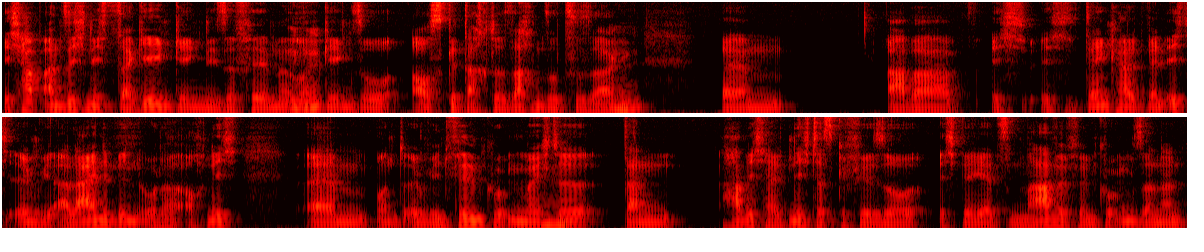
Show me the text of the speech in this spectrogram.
ich habe an sich nichts dagegen gegen diese Filme Mhm. und gegen so ausgedachte Sachen sozusagen. Mhm. Ähm, aber ich, ich denke halt, wenn ich irgendwie alleine bin oder auch nicht ähm, und irgendwie einen Film gucken möchte, Mhm. dann habe ich halt nicht das Gefühl so, ich will jetzt einen Marvel-Film gucken, sondern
